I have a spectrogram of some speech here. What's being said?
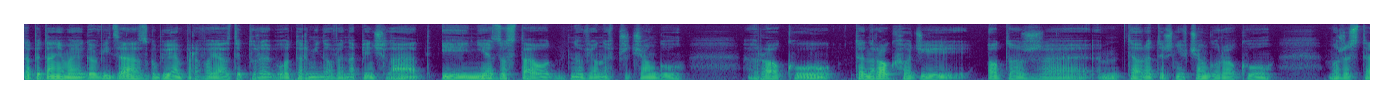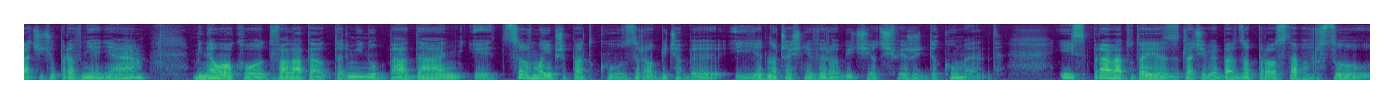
Zapytanie mojego widza. Zgubiłem prawo jazdy, które było terminowe na 5 lat i nie zostało odnowione w przeciągu roku. Ten rok chodzi o to, że teoretycznie w ciągu roku możesz stracić uprawnienia. Minęło około 2 lata od terminu badań. Co w moim przypadku zrobić, aby jednocześnie wyrobić i odświeżyć dokument? I sprawa tutaj jest dla Ciebie bardzo prosta, po prostu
